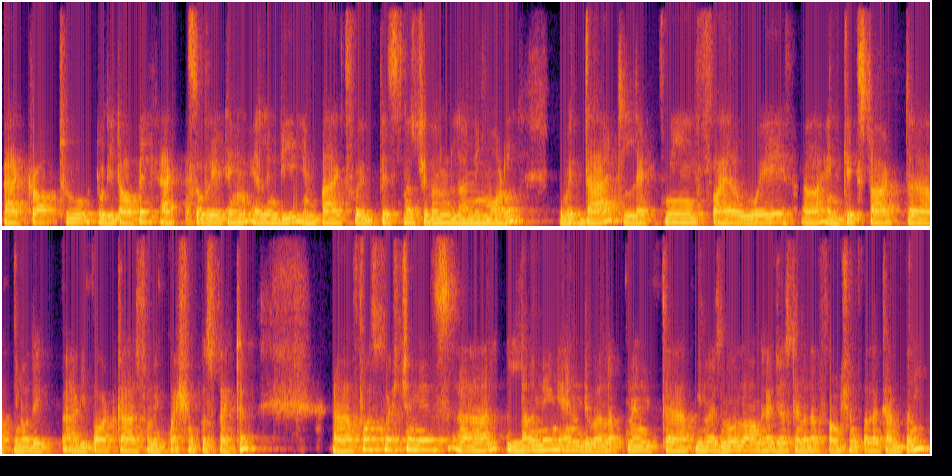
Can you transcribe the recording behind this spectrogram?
backdrop to, to the topic, accelerating L&D impact with business-driven learning model. With that, let me fire away uh, and kickstart uh, you know the, uh, the podcast from a question perspective. Uh, first question is uh, learning and development. Uh, you know, is no longer just another function for the company,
